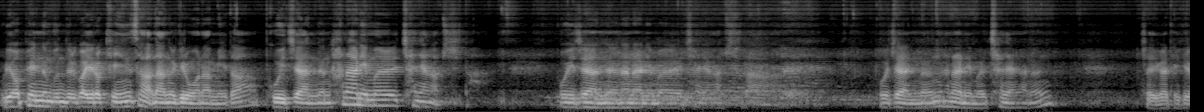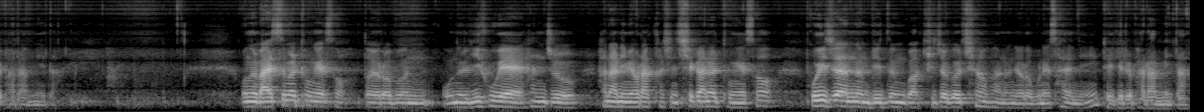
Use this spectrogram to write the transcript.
우리 옆에 있는 분들과 이렇게 인사 나누기를 원합니다. 보이지 않는 하나님을 찬양합시다. 보이지 않는 하나님을 찬양합시다. 보이지 않는 하나님을 찬양하는 저희가 되길 바랍니다. 오늘 말씀을 통해서 또 여러분 오늘 이후에 한 주 하나님이 허락하신 시간을 통해서 보이지 않는 믿음과 기적을 체험하는 여러분의 삶이 되기를 바랍니다.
